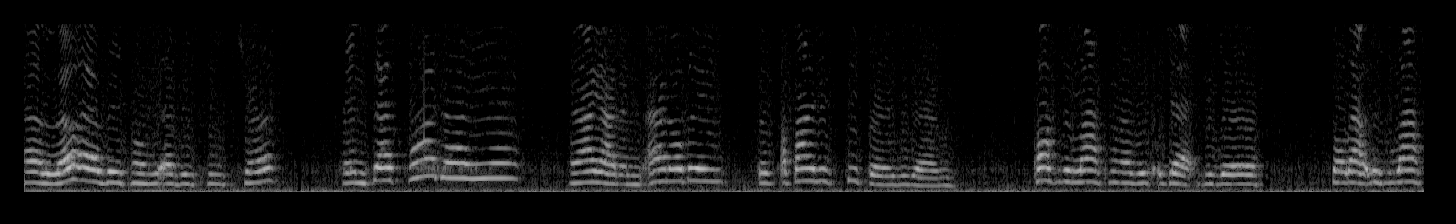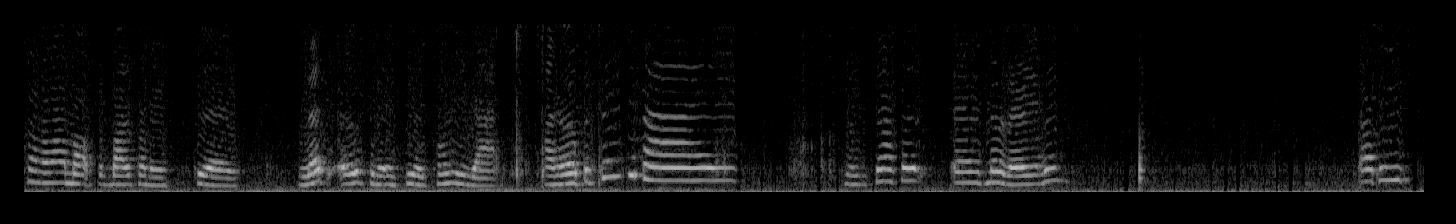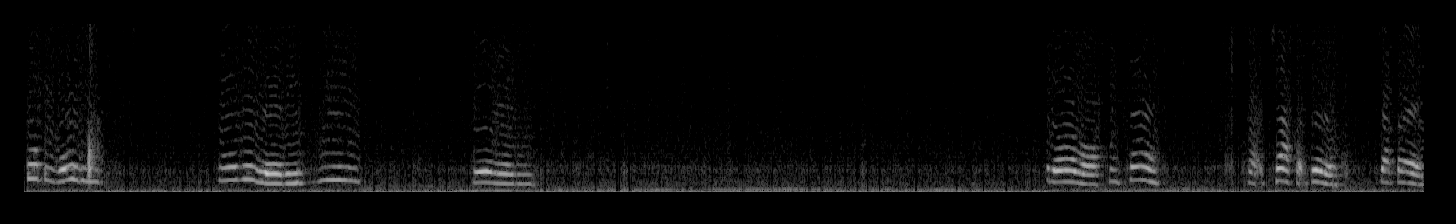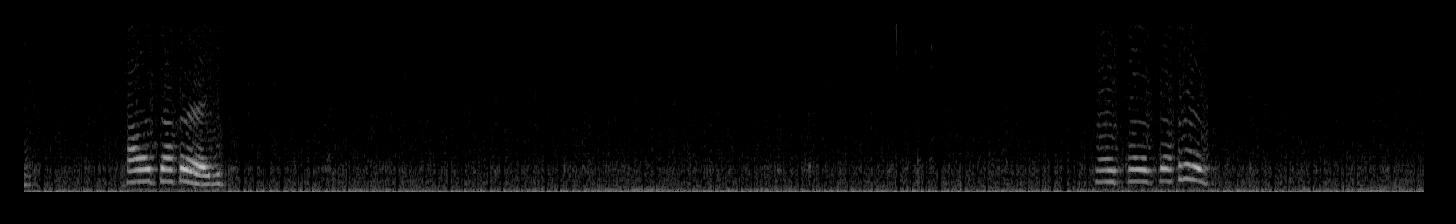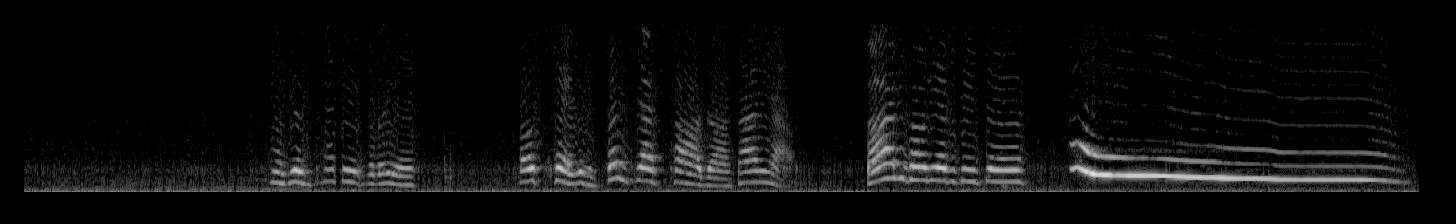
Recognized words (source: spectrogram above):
Hello, every pony, every creature. Princess Paw Draw here. And I got an, an opening the a finders keepers again. Possibly the last one I ever get because they're sold out. This is the last one my mom bought for, bought it for me today. Let's open it and see what pony we got. I hope it's crunchy pie. There's chocolate and variant. Oh, please don't be ready. I'll ready. Be ready. Adorable. Okay. Chocolate too. Chocolate egg. Hollow chocolate egg. Nice hollow chocolate egg. Oh, good. Happy baby. Okay, this is Princess Kaja signing out. Bye, everybody, every.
